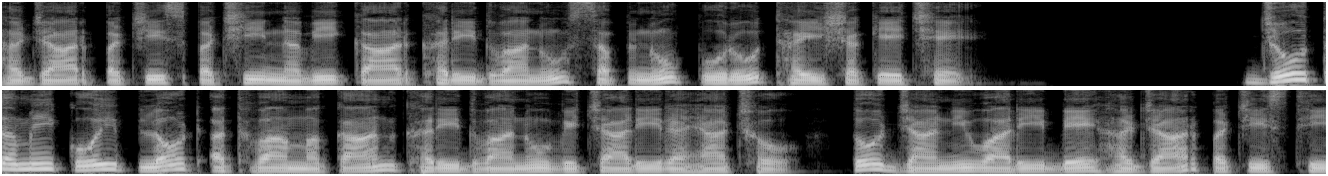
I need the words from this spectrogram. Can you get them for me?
હજાર પચીસ પછી નવી કાર ખરીદવાનું સપનું પૂરું થઈ શકે છે. જો તમે કોઈ પ્લોટ અથવા મકાન ખરીદવાનું વિચારી રહ્યા છો, તો જાન્યુઆરી બે હજાર પચીસથી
